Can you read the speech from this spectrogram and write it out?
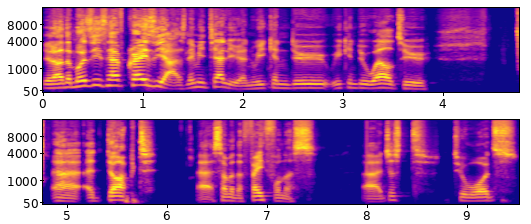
You know the Muzzies have crazy eyes. Let me tell you, and we can do we can do well to uh, adopt uh, some of the faithfulness uh, just towards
